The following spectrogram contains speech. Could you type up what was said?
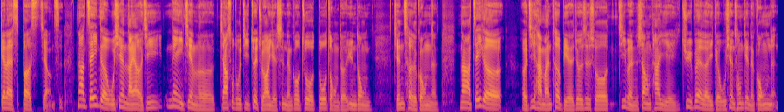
Galaxy Buds 这样子。那这个无线蓝牙耳机内建了加速度计，最主要也是能够做多种的运动监测的功能。那这个。耳机还蛮特别的，就是说，基本上它也具备了一个无线充电的功能。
